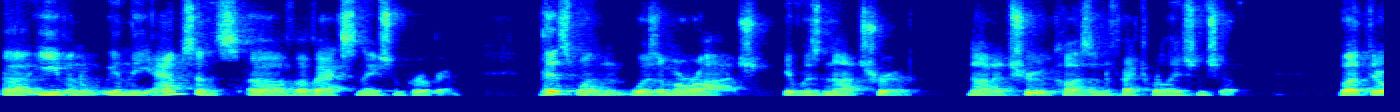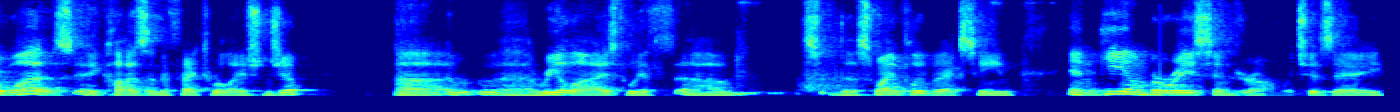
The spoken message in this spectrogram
uh, even in the absence of a vaccination program? This one was a mirage. It was not true, not a true cause and effect relationship. But there was a cause and effect relationship realized with um, the swine flu vaccine and Guillain-Barré syndrome, which is a,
